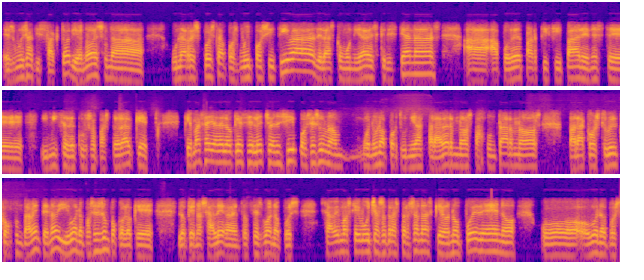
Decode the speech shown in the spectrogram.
es muy satisfactorio, ¿no? Es una, una respuesta pues muy positiva de las comunidades cristianas a, poder participar en este inicio de curso pastoral que, que más allá de lo que es el hecho en sí pues es una bueno una oportunidad para vernos para juntarnos para construir conjuntamente no y bueno pues es un poco lo que lo que nos alegra. Entonces bueno pues sabemos que hay muchas otras personas que o no pueden o, o, bueno pues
